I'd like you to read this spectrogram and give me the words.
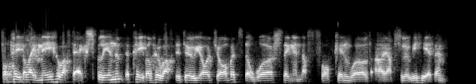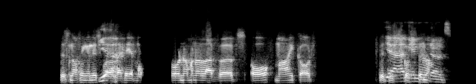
for people like me who have to explain them to people who have to do your job, it's the worst thing in the fucking world. I absolutely hate them. There's nothing in this world I hate more than pronominal adverbs. Oh my god. They're yeah, I mean, you know, it's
